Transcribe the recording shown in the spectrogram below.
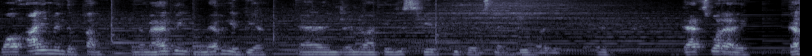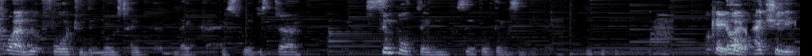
while I am in the pub and I'm having I'm having a beer and you know I can just hear people just like doing whatever. That's what I that's what I look forward to the most. I like I swear just a simple thing, simple thing, simple thing. okay. No, but... actually,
